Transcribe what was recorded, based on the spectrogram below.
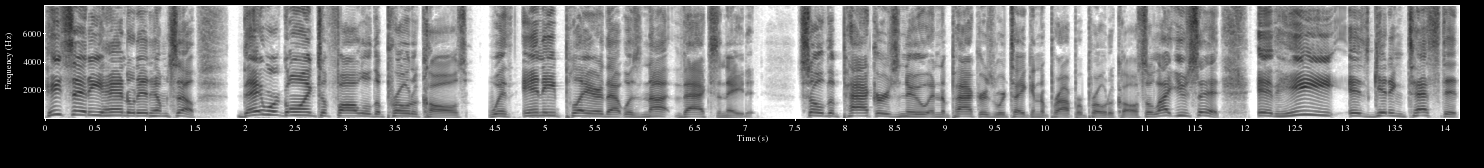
he said he handled it himself. They were going to follow the protocols with any player that was not vaccinated. So the Packers knew and the Packers were taking the proper protocol. So like you said, if he is getting tested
